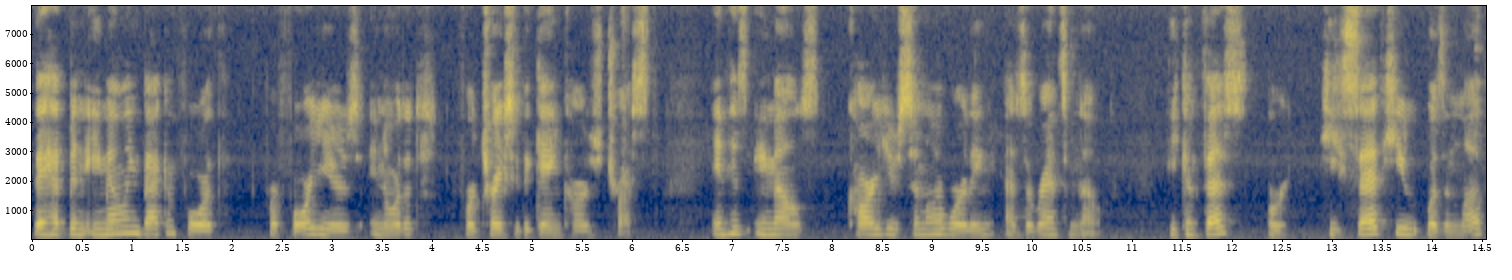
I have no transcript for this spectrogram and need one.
They had been emailing back and forth for four years in order for Tracey to gain Karr's trust. In his emails, Karr used similar wording as the ransom note. He confessed, or he said he was in love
